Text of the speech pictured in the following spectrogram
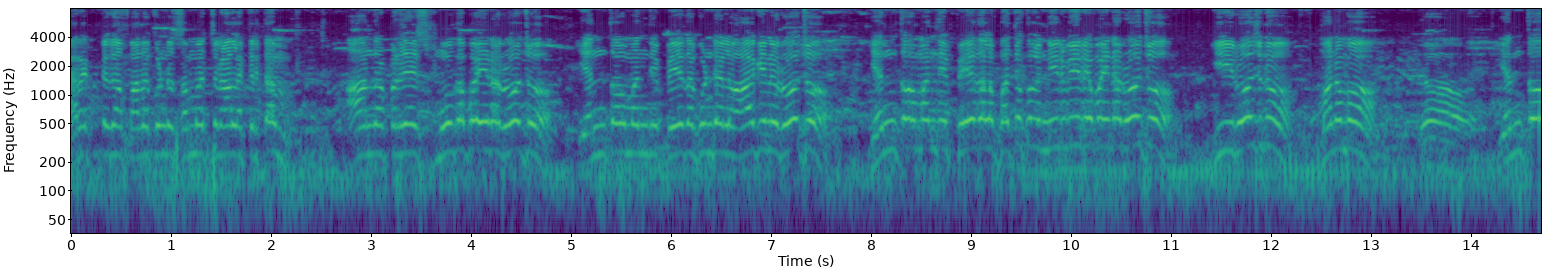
కరెక్ట్గా పదకొండు సంవత్సరాల క్రితం ఆంధ్రప్రదేశ్ మూగపోయిన రోజు ఎంతోమంది పేద గుండెలు ఆగిన రోజు ఎంతోమంది పేదల బతుకులు నిర్వీర్యమైన రోజు. ఈ రోజును మనము ఎంతో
